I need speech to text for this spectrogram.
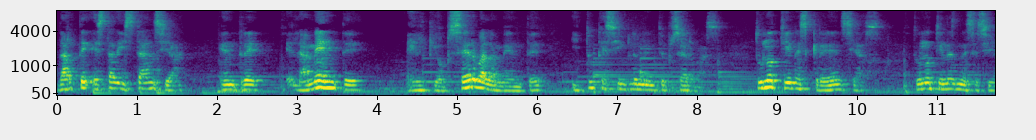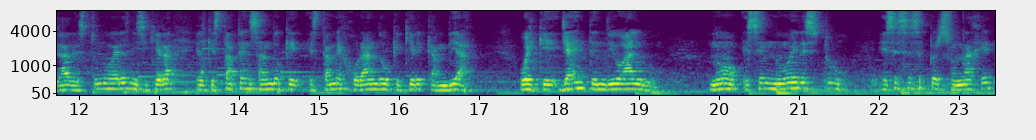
darte esta distancia entre la mente el que observa la mente y tú que simplemente observas. Tú no tienes creencias, tú no tienes necesidades, tú no eres ni siquiera el que está pensando que está mejorando o que quiere cambiar o el que ya entendió algo. No, ese no eres tú, ese es ese personaje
